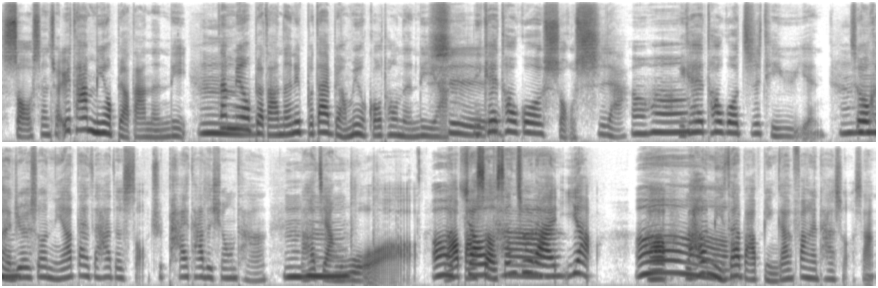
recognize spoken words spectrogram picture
手伸出来，因为他没有表达能力，嗯，但没有表达能力不代表没有沟通能力啊，是，你可以透过手势啊，嗯哼，你可以透过肢体语言，所以我可能就会说你要带着他的手去拍他的胸膛，然后讲我，然后把手伸出来要。好，然后你再把饼干放在他手上，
